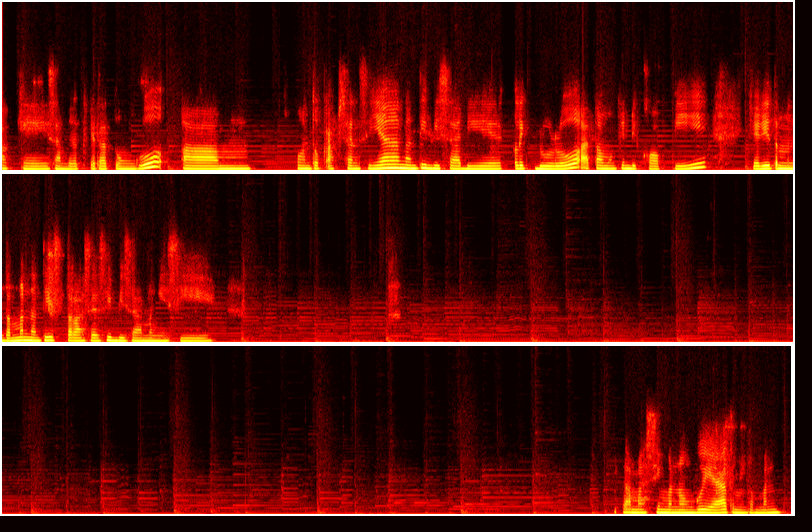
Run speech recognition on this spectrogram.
Oke, sambil kita tunggu, um, untuk absensinya nanti bisa diklik dulu atau mungkin di copy. Jadi teman-teman nanti setelah sesi bisa mengisi. Kita masih menunggu ya teman-teman.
